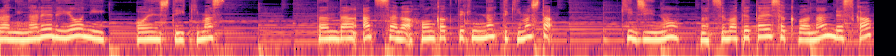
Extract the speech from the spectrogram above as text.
力になれるように応援していきます。だんだん暑さが本格的になってきました。記事の夏バテ対策は何ですか？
